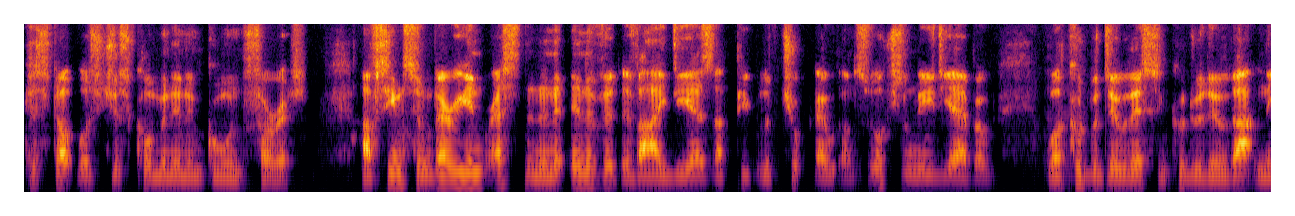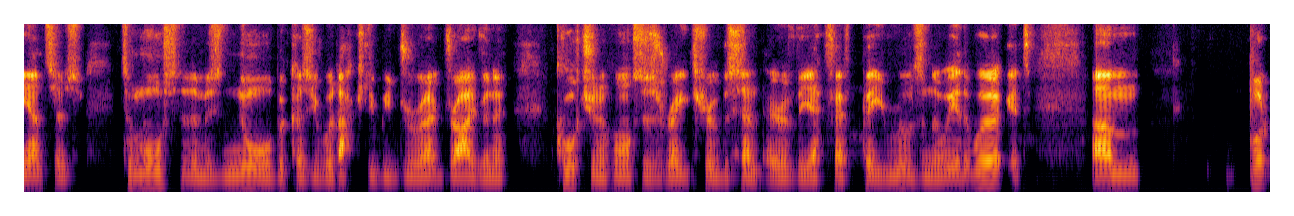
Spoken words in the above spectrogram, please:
to stop us just coming in and going for it. I've seen some very interesting and innovative ideas that people have chucked out on social media about, well, could we do this and could we do that? And the answer is, to most of them is no, because you would actually be dri- driving a coach and horses right through the centre of the FFP rules and the way they work it. Um, but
